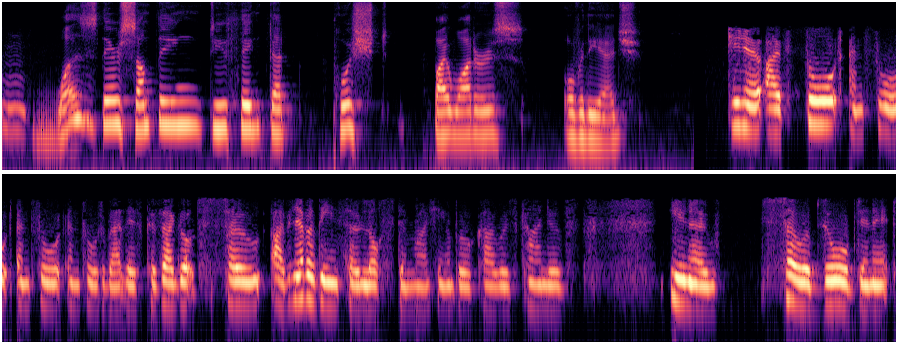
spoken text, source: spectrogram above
mm. was there something, do you think, that pushed Bywaters over the edge? You know, I've thought and thought and thought and thought about this because I got so, I've never been so lost in writing a book. I was kind of, you know, so absorbed in it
